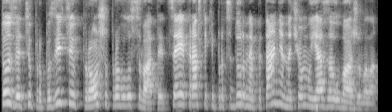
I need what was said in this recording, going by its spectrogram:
Хто за цю пропозицію, прошу проголосувати. Це якраз таки процедурне питання, на чому я зауважувала.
